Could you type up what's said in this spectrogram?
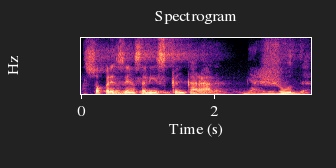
a sua presença ali escancarada. Me ajuda,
